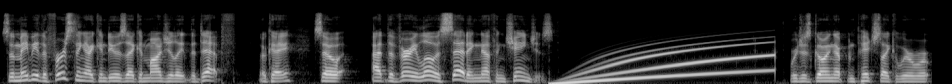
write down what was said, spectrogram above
So maybe the first thing I can do is I can modulate the depth, okay? So at the very lowest setting, nothing changes. We're just going up in pitch like we were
